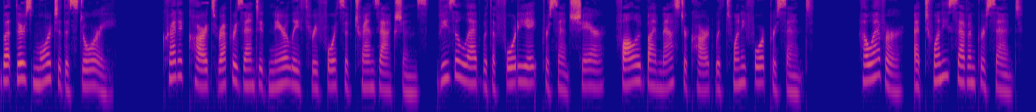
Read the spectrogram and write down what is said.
But there's more to the story. Credit cards represented nearly three fourths of transactions. Visa led with a 48% share, followed by MasterCard with 24%. However, at 27%,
